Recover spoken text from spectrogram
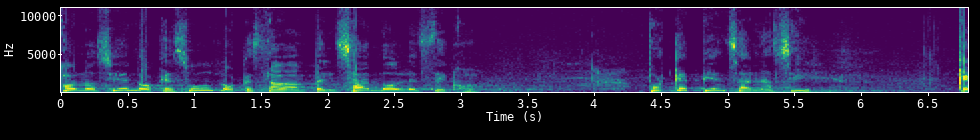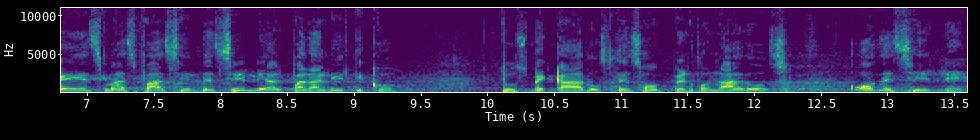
Conociendo Jesús lo que estaban pensando, les dijo, ¿por qué piensan así? ¿Qué es más fácil decirle al paralítico, tus pecados te son perdonados? O decirle,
